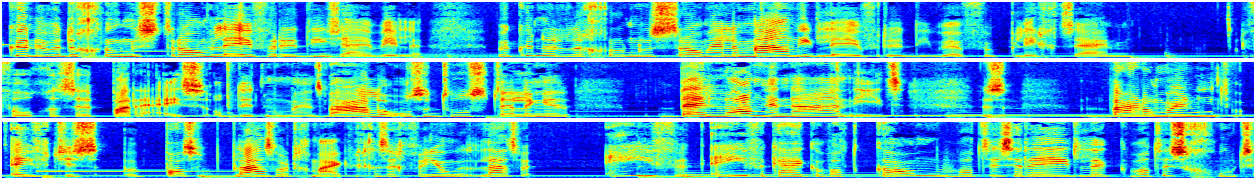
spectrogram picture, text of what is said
Kunnen we de groene stroom leveren die zij willen. We kunnen de groene stroom helemaal niet leveren die we verplicht zijn volgens het Parijs op dit moment. We halen onze doelstellingen bij lange na niet. Dus waarom er niet eventjes pas op plaats wordt gemaakt en gezegd van jongens, laten we even, even kijken wat kan, wat is redelijk, wat is goed.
